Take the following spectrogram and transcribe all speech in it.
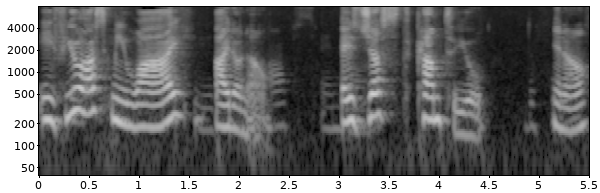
If you ask me why, I don't know. It's just come to you, you know.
